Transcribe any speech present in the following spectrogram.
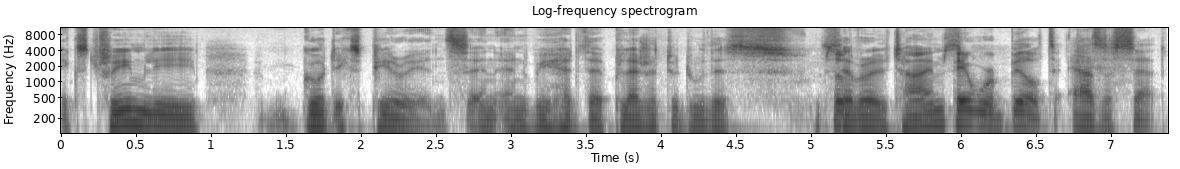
extremely good experience. And, and we had the pleasure to do this So several times. They were built as a set.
